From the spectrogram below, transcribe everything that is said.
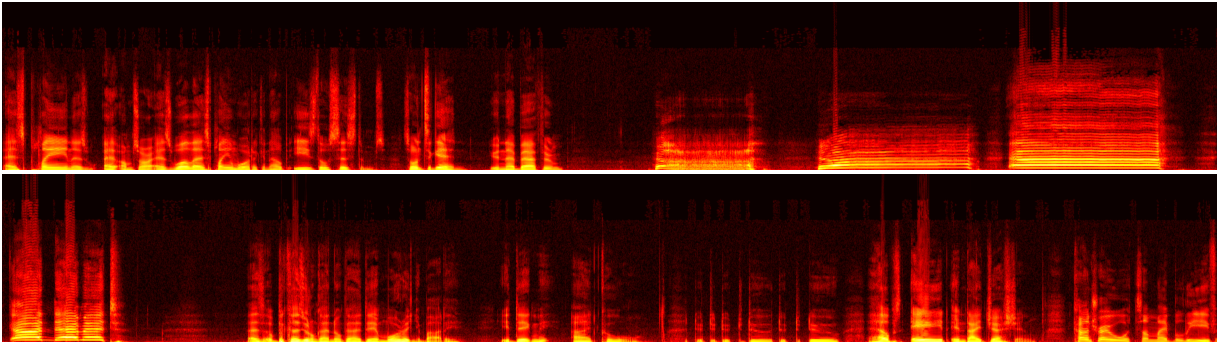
as plain as I'm sorry, as well as plain water, can help ease those systems. So once again, you're in that bathroom. God damn it! That's because you don't got no goddamn water in your body. You dig me? Alright, cool. Do, do, do, do, do, do, do. It helps aid in digestion. Contrary to what some might believe,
